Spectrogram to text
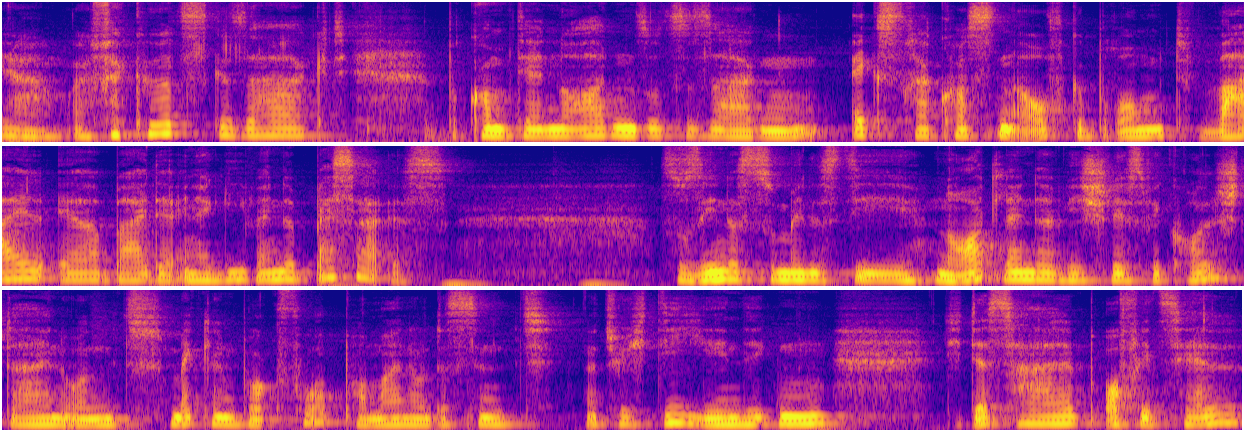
Ja, verkürzt gesagt, bekommt der Norden sozusagen extra Kosten aufgebrummt, weil er bei der Energiewende besser ist. So sehen das zumindest die Nordländer wie Schleswig-Holstein und Mecklenburg-Vorpommern. Und das sind natürlich diejenigen, die deshalb offiziell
